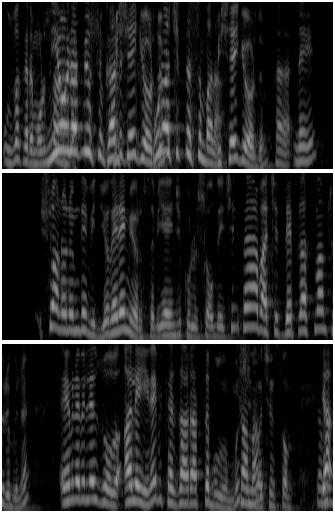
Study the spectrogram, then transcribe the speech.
Uzak ara Morussan. Niye oynatmıyorsun kardeşim? şey gördüm. Bunu açıklasın bana. Bir şey gördüm. Ha, neyi? Şu an önümde video. Veremiyoruz tabii yayıncı kuruluş olduğu için. Fenerbahçe deplasman tribünü Emre Belezoğlu aleyhine bir tezahüratta bulunmuş Tamam. maçın son. Tamam. Ya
